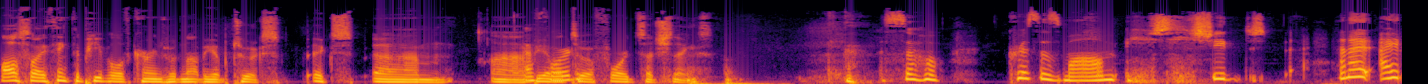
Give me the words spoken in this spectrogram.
Also, I think the people of Kearns would not be able to ex, ex, um, uh, be able to afford such things. So, Chris's mom, she, she and I, I,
